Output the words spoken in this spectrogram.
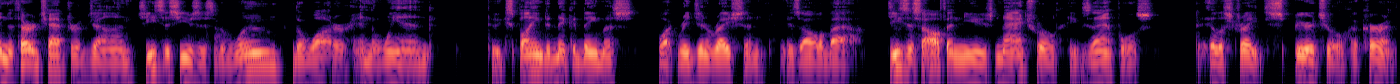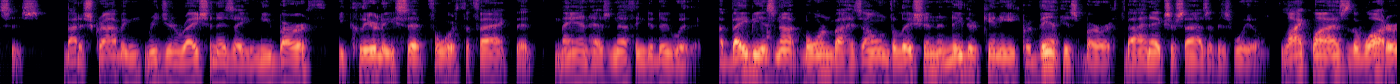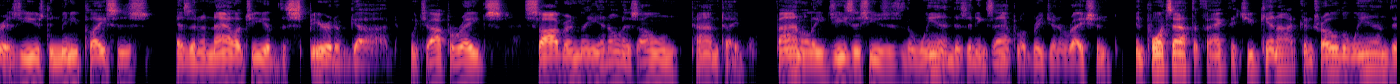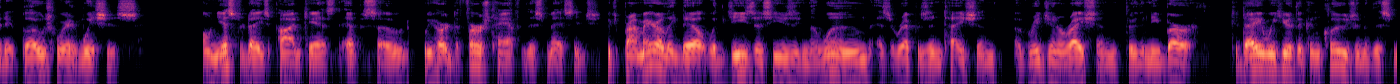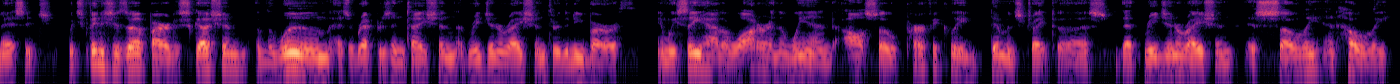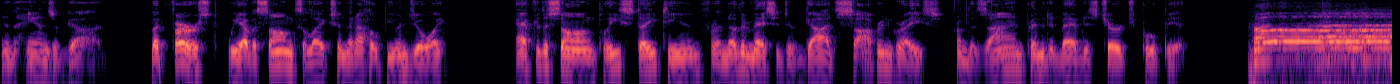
In the third chapter of John, Jesus uses the womb, the water, and the wind to explain to Nicodemus what regeneration is all about. Jesus often used natural examples to illustrate spiritual occurrences. By describing regeneration as a new birth, he clearly set forth the fact that man has nothing to do with it. A baby is not born by his own volition, and neither can he prevent his birth by an exercise of his will. Likewise, the water is used in many places as an analogy of the Spirit of God, which operates sovereignly and on his own timetable. Finally, Jesus uses the wind as an example of regeneration and points out the fact that you cannot control the wind, that it blows where it wishes. On yesterday's podcast episode, we heard the first half of this message, which primarily dealt with Jesus using the womb as a representation of regeneration through the new birth. Today we hear the conclusion of this message, which finishes up our discussion of the womb as a representation of regeneration through the new birth, and we see how the water and the wind also perfectly demonstrate to us that regeneration is solely and wholly in the hands of God. But first, we have a song selection that I hope you enjoy. After the song, please stay tuned for another message of God's sovereign grace from the Zion Primitive Baptist Church pulpit. Listen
